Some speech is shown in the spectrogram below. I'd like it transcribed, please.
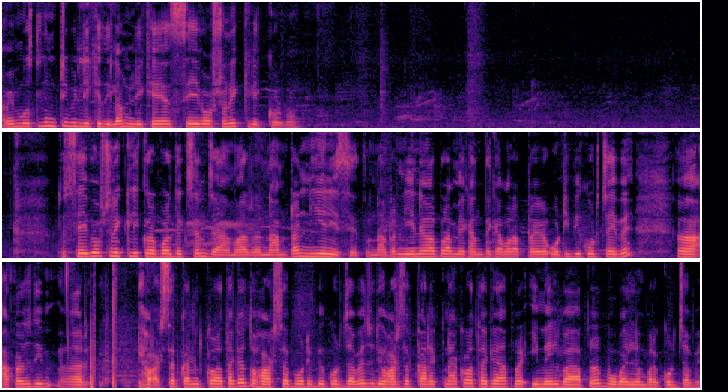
আমি মুসলিম টিভি লিখে দিলাম, লিখে সেভ অপশনে ক্লিক করব। তো সেভ অপশনে ক্লিক করার পর দেখছেন যে আমার নামটা নিয়ে নিছে। তো নামটা নিয়ে নেওয়ার পর আমি এখান থেকে আবার আপনার ওটিপি কোড চাইবে। আপনার যদি হোয়াটসঅ্যাপ কানেক্ট করা থাকে, তো হোয়াটসঅ্যাপ ওটিপি কোড যাবে। যদি হোয়াটসঅ্যাপ কানেক্ট না করা থাকে, আপনার ইমেল বা আপনার মোবাইল নাম্বার কোড যাবে।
